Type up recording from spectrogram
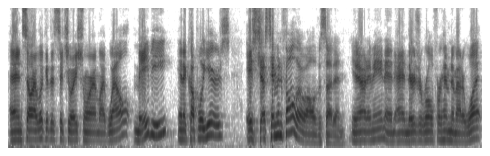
and so I look at this situation where I'm like, well, maybe in a couple of years it's just him and Falo all of a sudden. You know what I mean? And and there's a role for him no matter what.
